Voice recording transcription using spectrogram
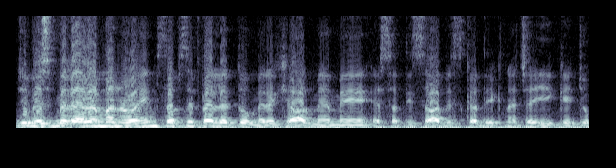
جی بسم اللہ الرحمن الرحیم۔ سب سے پہلے تو میرے خیال میں ہمیں ستی صاحب اس کا دیکھنا چاہیے کہ جو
